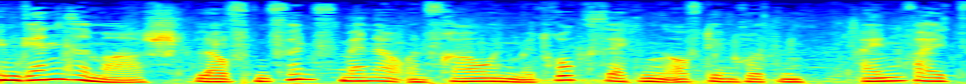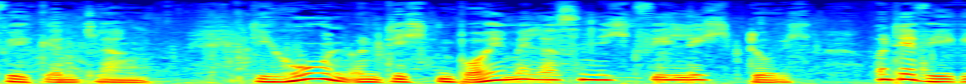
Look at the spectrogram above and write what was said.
Im Gänsemarsch laufen fünf Männer und Frauen mit Rucksäcken auf den Rücken einen Waldweg entlang. Die hohen und dichten Bäume lassen nicht viel Licht durch und der Weg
